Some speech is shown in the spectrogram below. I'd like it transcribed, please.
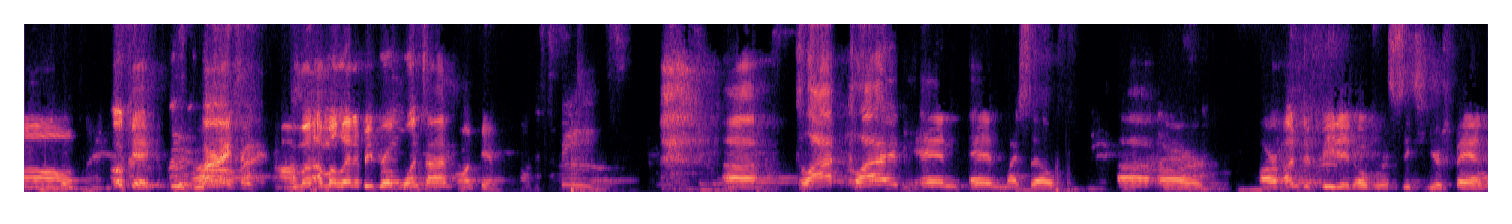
Oh, Okay. All right. I'm gonna, I'm gonna let it be broke one time on camera. Uh, Clyde, Clyde and and myself uh, are are undefeated over a six year span,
